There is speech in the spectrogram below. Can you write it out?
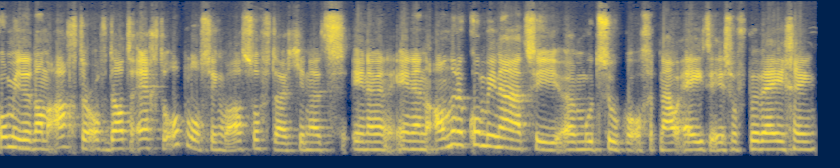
kom je er dan achter of dat echt de oplossing was. Of dat je het in een, in een andere combinatie moet zoeken. Of het nou eten is of beweging.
